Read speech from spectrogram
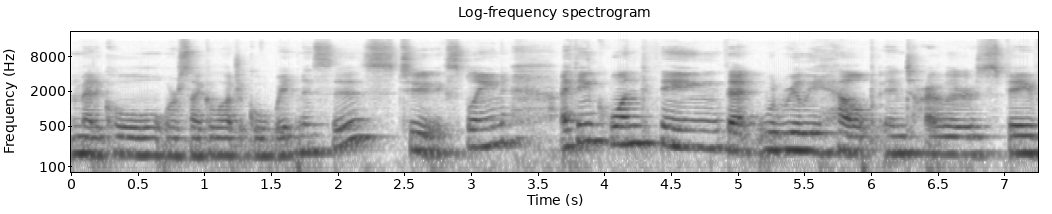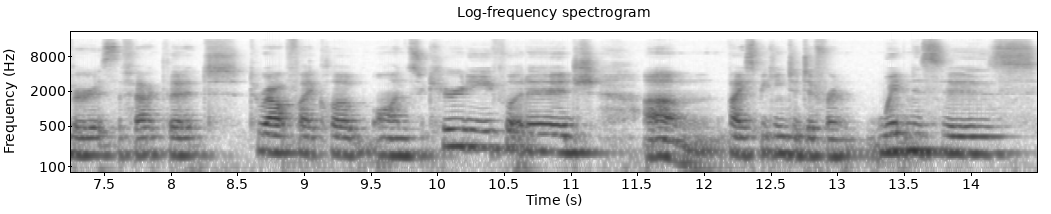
medical or psychological witnesses to explain. I think one thing that would really help in Tyler's favor is the fact that throughout Fight Club on security footage, um, by speaking to different witnesses,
